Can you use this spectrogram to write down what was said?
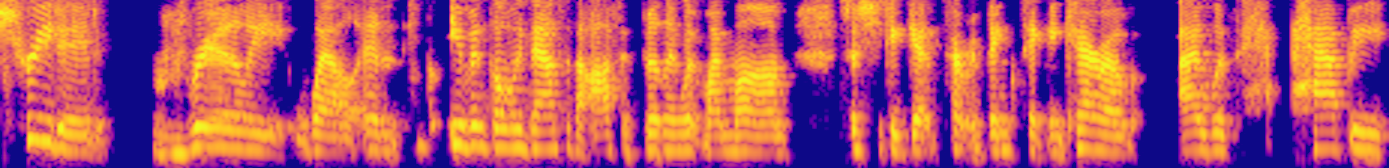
treated really well. And even going down to the office building with my mom so she could get certain things taken care of, I was ha- happy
